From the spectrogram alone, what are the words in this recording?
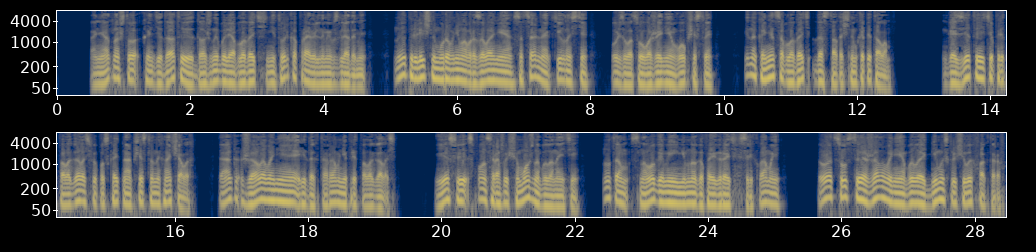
Понятно, что кандидаты должны были обладать не только правильными взглядами, но и приличным уровнем образования, социальной активности, пользоваться уважением в обществе и, наконец, обладать достаточным капиталом. Газеты эти предполагалось выпускать на общественных началах, так жалования редакторам не предполагалось. Если спонсоров еще можно было найти, ну там с налогами и немного поиграть с рекламой, то отсутствие жалования было одним из ключевых факторов.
